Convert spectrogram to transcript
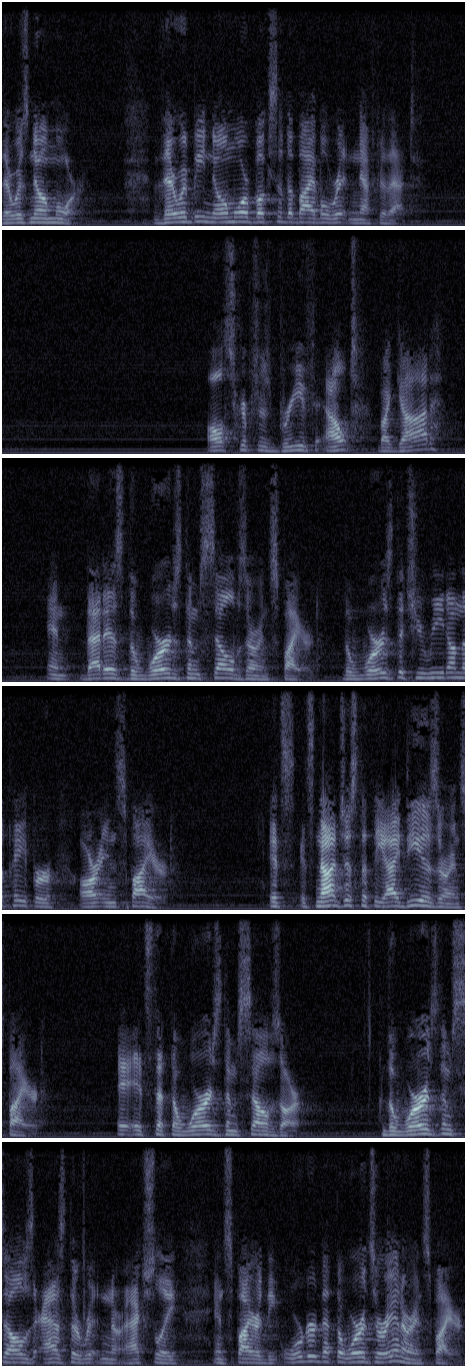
There was no more. There would be no more books of the Bible written after that. All Scriptures breathed out by God, and that is the words themselves are inspired. The words that you read on the paper are inspired. It's, it's not just that the ideas are inspired, it's that the words themselves are. The words themselves, as they're written, are actually inspired. The order that the words are in are inspired.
